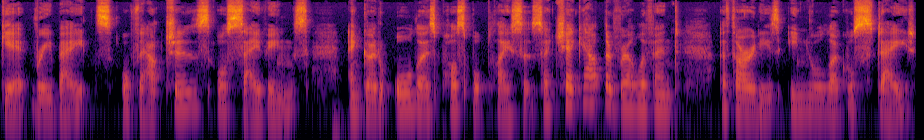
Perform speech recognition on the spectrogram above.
get rebates or vouchers or savings and go to all those possible places. So check out the relevant authorities in your local state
